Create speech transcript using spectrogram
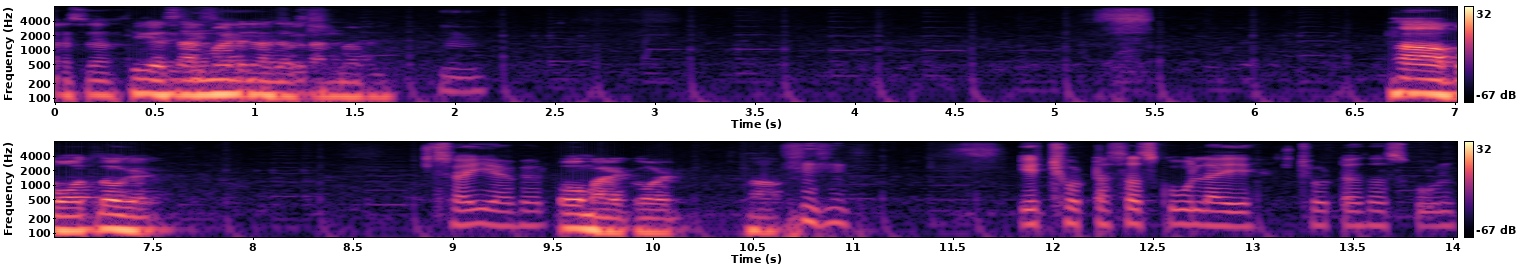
अच्छा। ठीक है सैन मार्टिन आ जाओ सैन मार्टिन। हम्म, हाँ बहुत लोग हैं। सही है फिर। ओ माय गॉड हाँ। ये छोटा सा स्कूल है ये छोटा सा स्कूल।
